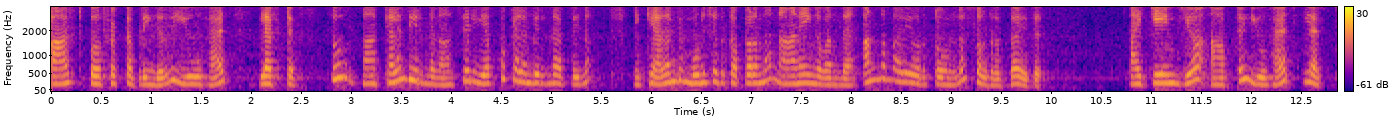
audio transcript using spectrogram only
பாஸ்ட் பர்ஃபெக்ட் அப்படிங்கிறது யூ ஹேட் லெஃப்ட் ஸோ நான் கிளம்பியிருந்தேனா? சரி எப்போ கிளம்பியிருந்தேன் அப்படின்னா நீ கிளம்பி முடிச்சதுக்கு அப்புறம் தான் நானே இங்கே வந்தேன். அந்த மாதிரி ஒரு டோனில் சொல்கிறது தான் இது. I came here after you had left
